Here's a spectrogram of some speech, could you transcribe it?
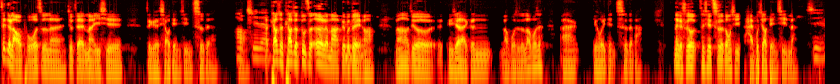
这个老婆子呢，就在卖一些这个小点心吃的，好吃的。挑着挑着，肚子饿了嘛，对不对啊？然后就停下来跟老婆子说：“老婆子啊，给我一点吃的吧。”那个时候，这些吃的东西还不叫点心呢，是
